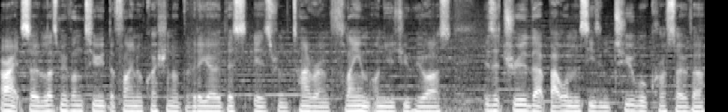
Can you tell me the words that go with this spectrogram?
Alright, so let's move on to the final question of the video. This is from Tyrone Flame on YouTube who asks, Is it true that Batwoman Season 2 will cross over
